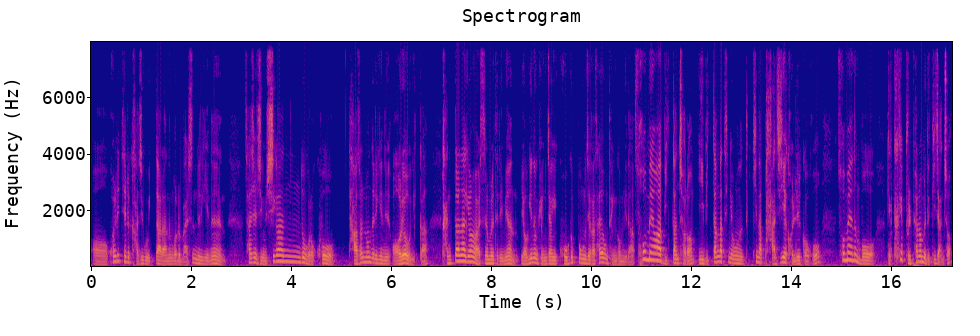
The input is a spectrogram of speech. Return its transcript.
어, 퀄리티를 가지고 있다라는 것을 말씀드리기는 사실 지금 시간도 그렇고 다 설명드리기는 어려우니까 간단하게만 말씀을 드리면 여기는 굉장히 고급 봉제가 사용된 겁니다. 소매와 밑단처럼 이 밑단 같은 경우는 특히나 바지에 걸릴 거고 소매는 뭐 크게 불편함을 느끼지 않죠.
